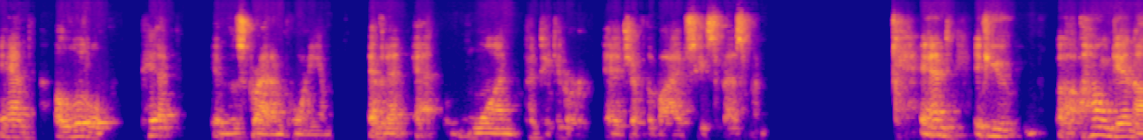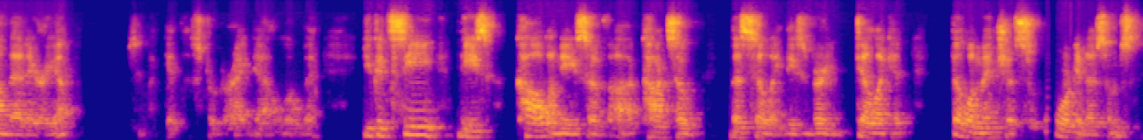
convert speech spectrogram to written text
and a little pit in the stratum corneum evident at one particular edge of the biopsy specimen. And if you uh, honed in on that area, see if I can get this to drag down a little bit, you could see these colonies of uh, coccobacilli, these very delicate filamentous organisms.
